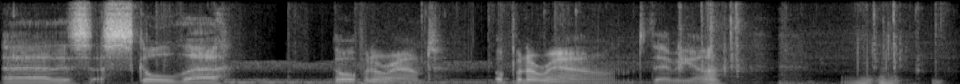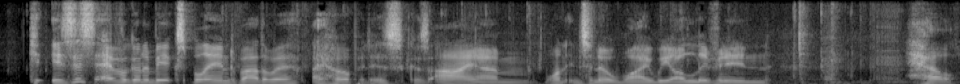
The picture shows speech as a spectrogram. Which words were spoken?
Uh, there's a skull there. Go up and around. Up and around. There we go. Is this ever going to be explained, by the way? I hope it is, because I am wanting to know why we are living in hell.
